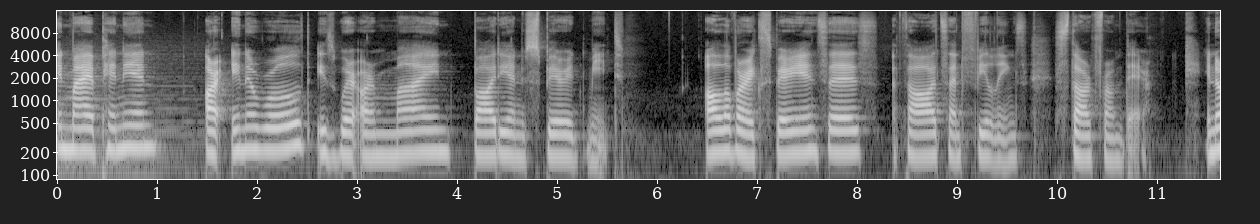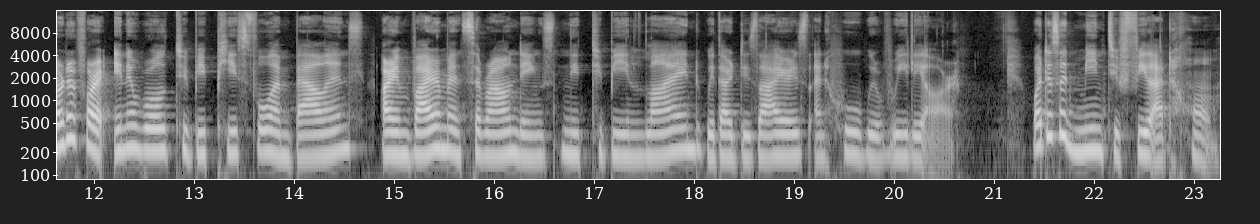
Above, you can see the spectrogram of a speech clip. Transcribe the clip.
In my opinion, our inner world is where our mind, body, and spirit meet. All of our experiences, thoughts, and feelings start from there. In order for our inner world to be peaceful and balanced, our environment surroundings need to be in line with our desires and who we really are. What does it mean to feel at home?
